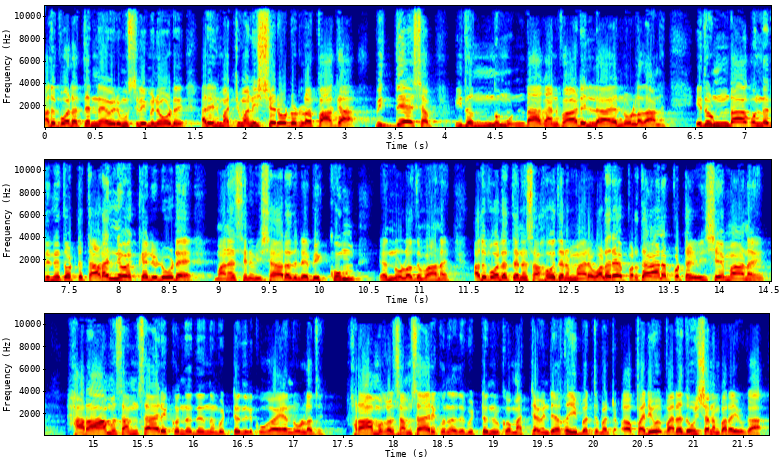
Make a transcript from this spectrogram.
അതുപോലെ തന്നെ ഒരു മുസ്ലിമിനോട് അല്ലെങ്കിൽ മറ്റു മനുഷ്യരോടുള്ള പക വിദ്വേഷം ഇതൊന്നും ഉണ്ടാകാൻ പാടില്ല എന്നുള്ളതാണ്. ഇതുണ്ടാകുന്നതിന് തൊട്ട് തടഞ്ഞു വെക്കലിലൂടെ മനസ്സിന് വിശാലത ലഭിക്കും എന്നുള്ളതുമാണ്. അതുപോലെ തന്നെ സഹോദരന്മാരെ വളരെ പ്രധാനപ്പെട്ട വിഷയമാണ് ഹറാമ് സംസാരിക്കുന്നതിൽ നിന്ന് വിട്ടുനിൽക്കുക എന്നുള്ളത്. ഹറാമുകൾ സംസാരിക്കുന്നത് വിട്ടുനിൽക്കുക മറ്റവന്റെ അഹീബത്ത് മറ്റ പരി പരദൂഷണം പറയുക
